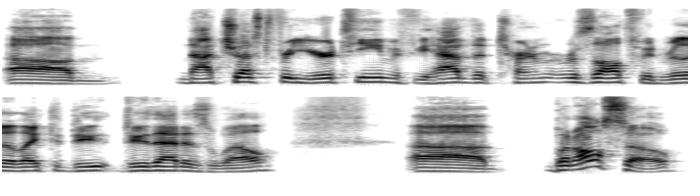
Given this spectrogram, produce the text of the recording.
um, not just for your team. If you have the tournament results, we'd really like to do do that as well. Uh, but also,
